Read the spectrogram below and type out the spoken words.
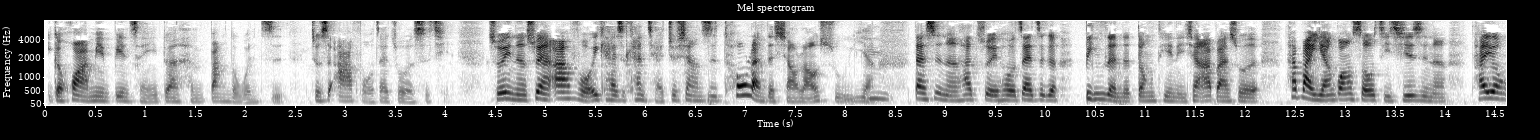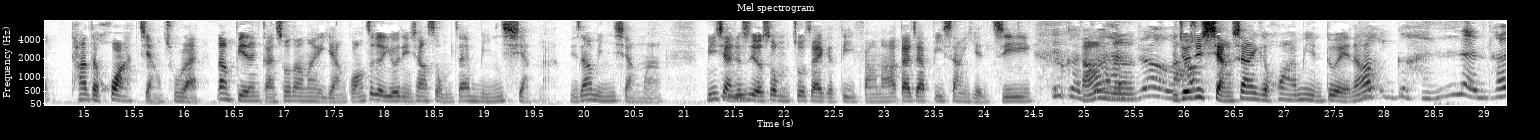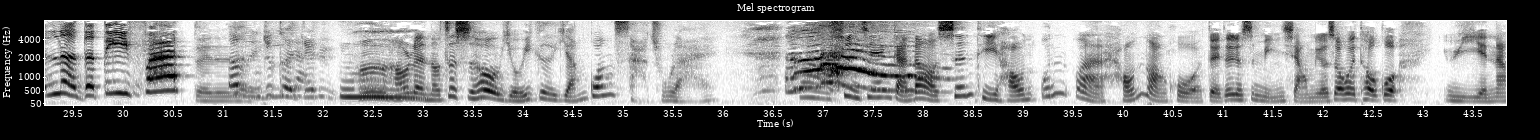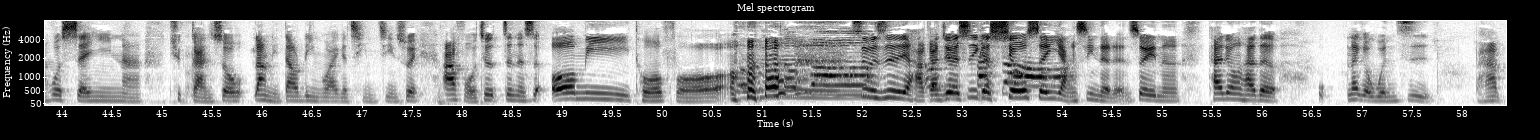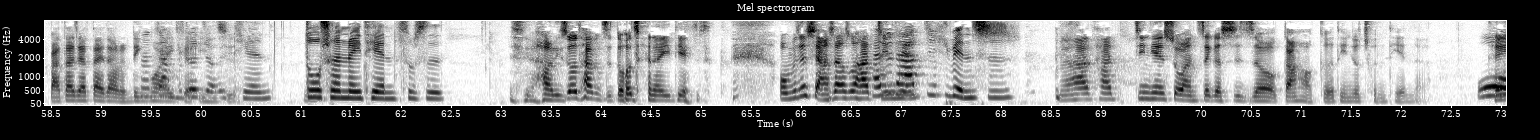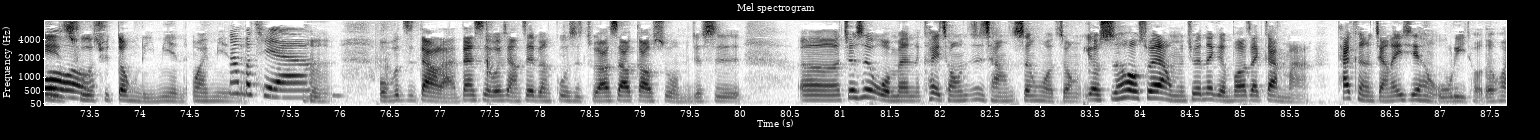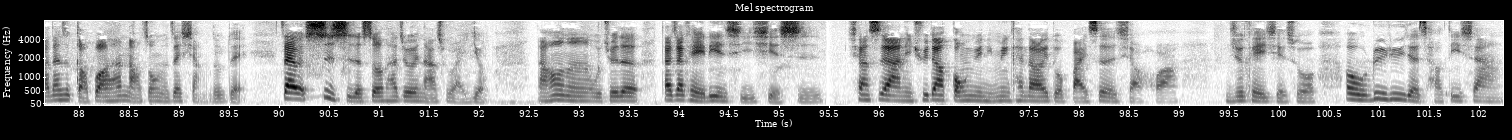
一个画面变成一段很棒的文字，就是阿佛在做的事情。所以呢，虽然阿佛一开始看起来就像是偷懒的小老鼠一样，但是呢，他最后在这个冰冷的冬天里，像阿班说的，他把阳光收集，其实呢，他用他的话讲出来，让别人感受到那个阳光。这个有点像是我们在冥想啦，你知道冥想吗？冥想就是有时候我们坐在一个地方，然后大家闭上眼睛，然后呢，你就去想象一个画面，对，然后一个很冷很冷的地方，对对对，然后你就感觉嗯，好冷哦。这时候有一个阳光洒出来，哇，瞬间感到身体好温暖，好暖和。对，这就是冥想。我们有时候会透过语言呐、或声音呐、去感受，让你到另外一个情境。所以阿佛就真的是阿弥陀佛，是不是？好，感觉是一个修身养性的人。所以呢，他用他的那个文字，把他把大家带到了另外一个境界。天多春那一天是不是？好，你说他们只多撑了一天，我们就想象说他今天，他继续编诗？没有他他今天说完这个诗之后，刚好隔天就春天了，可以出去洞里面外面了。那么强，我不知道啦，但是我想这本故事主要是要告诉我们，就是，呃，就是我们可以从日常生活中，有时候虽然我们觉得那个人不知道在干嘛，他可能讲了一些很无厘头的话，但是搞不好他脑中有在想，对不对？在适时的时候，他就会拿出来用。然后呢，我觉得大家可以练习写诗，像是啊，你去到公园里面看到一朵白色的小花，你就可以写说，哦，绿绿的草地上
